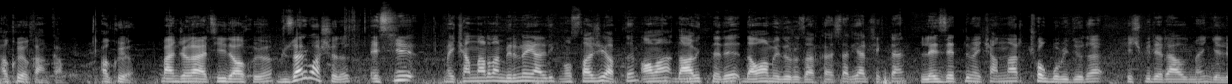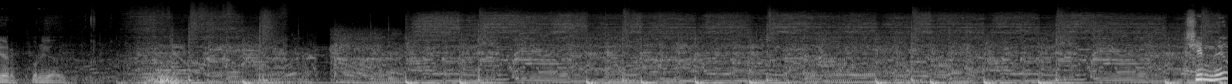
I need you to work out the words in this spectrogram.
Akıyor kankam. Akıyor. Bence gayet iyi de akıyor. Güzel başladık. Eski mekanlardan birine geldik. Nostalji yaptım ama daha bitmedi. Devam ediyoruz arkadaşlar. Gerçekten lezzetli mekanlar çok bu videoda. Hiçbir yere almayın. Geliyorum buraya. Şimdi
